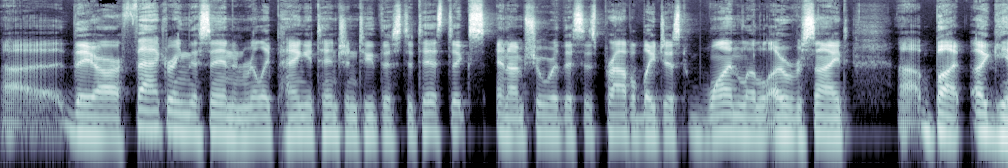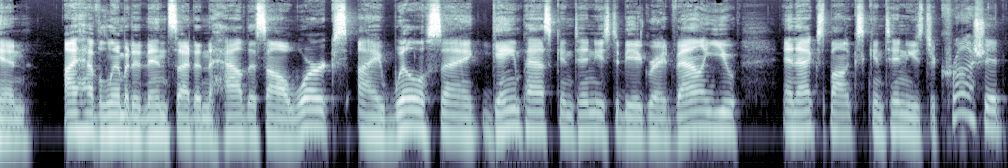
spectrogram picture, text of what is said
uh, they are factoring this in and really paying attention to the statistics. And I'm sure this is probably just one little oversight. Uh, but again, I have limited insight into how this all works. I will say Game Pass continues to be a great value and Xbox continues to crush it.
